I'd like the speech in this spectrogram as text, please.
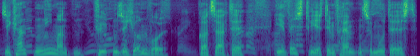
Sie kannten niemanden, fühlten sich unwohl. Gott sagte, ihr wisst, wie es dem Fremden zumute ist.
